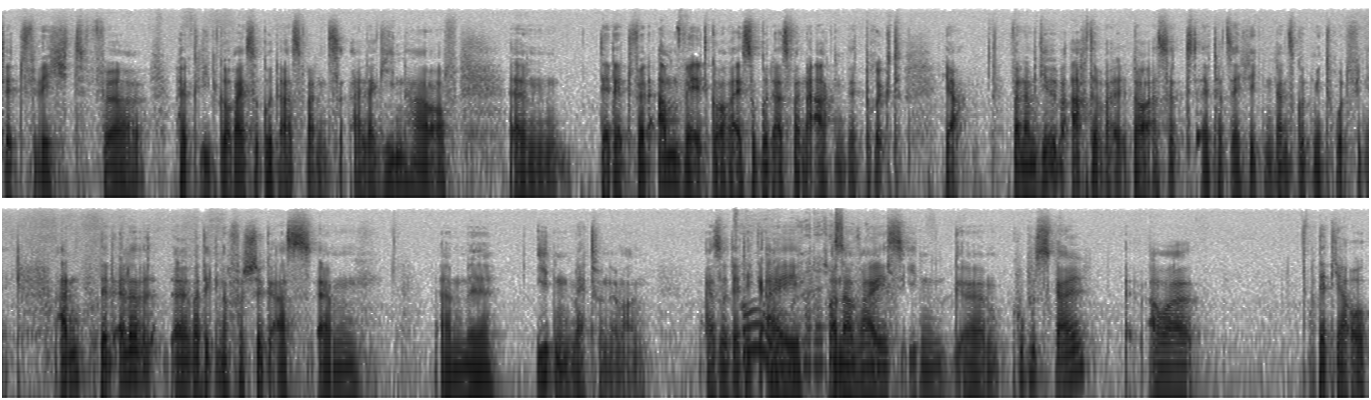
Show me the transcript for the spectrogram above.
das vielleicht für Höcklied nicht so gut ist, wenn es Allergien hat auf ähm, der das für die Umwelt gar nicht so gut ist, wenn der Arken das brückt. Ja, wenn am dir überachte, weil da ist das äh, tatsächlich ein ganz gut Methode, finde ich. An das alle, äh, was ich noch verstück ist, ähm, ähm, Iden Metonemann. Also der Oh, ich ei auch Weiß Iden ähm, Kubusgeil, aber das ja auch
